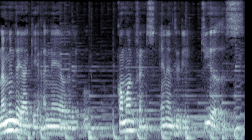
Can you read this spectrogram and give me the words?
ನಮ್ಮಿಂದ ಯಾಕೆ ಅನ್ಯಾಯವಾಗಬೇಕು? ಕಾಮನ್ ಫ್ರೆಂಡ್ಸ್ ಏನಂತೀರಿ ಚಿಯರ್ಸ್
